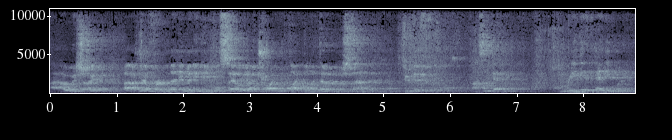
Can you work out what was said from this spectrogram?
I wish I, I I've heard many, many people say, oh, yeah, I've tried the Bible, I don't understand it. It's too difficult. That's okay. Read it anyway.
